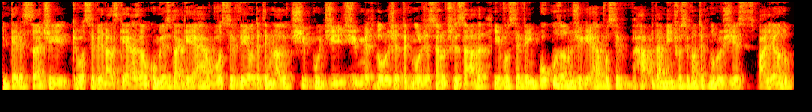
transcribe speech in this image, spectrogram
interessante que você vê nas guerras, né? No começo da guerra você vê um determinado tipo de, de metodologia tecnologia sendo utilizada e você vê em poucos anos de guerra, você rapidamente você vê uma tecnologia se espalhando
